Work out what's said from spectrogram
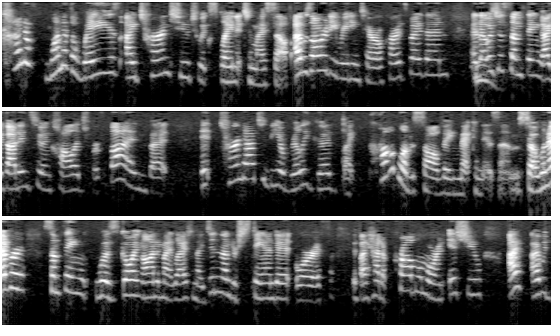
kind of one of the ways I turned to to explain it to myself. I was already reading tarot cards by then, and that was just something I got into in college for fun, but it turned out to be a really good like problem solving mechanism. So whenever something was going on in my life and I didn't understand it or if if I had a problem or an issue, I, I would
